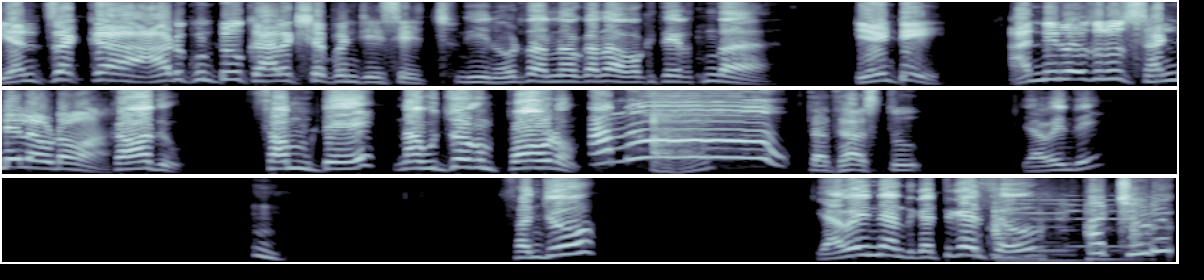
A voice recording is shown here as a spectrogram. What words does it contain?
ఎంచక్క ఆడుకుంటూ కాలక్షేపం చేసేయచ్చు. నీ నోటితో అన్నావు కదా ఒక తీరుతుందా? ఏంటి? అన్ని రోజులు సండేలు అవడమా? కాదు సమ్ డే నా ఉద్యోగం పోవడం. తథాస్తు. ఏమైంది. సంజు? ఏమైంది అంత గట్టిగా అరిచావు? అటు చూడు.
